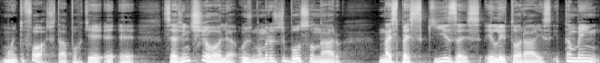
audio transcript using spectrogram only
Muito forte, tá? Porque é, é, se a gente olha os números de Bolsonaro nas pesquisas eleitorais e também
